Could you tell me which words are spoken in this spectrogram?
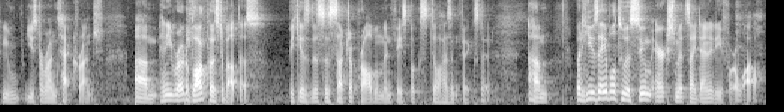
who used to run TechCrunch. Um, and he wrote a blog post about this because this is such a problem and Facebook still hasn't fixed it. Um, but he was able to assume Eric Schmidt's identity for a while.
